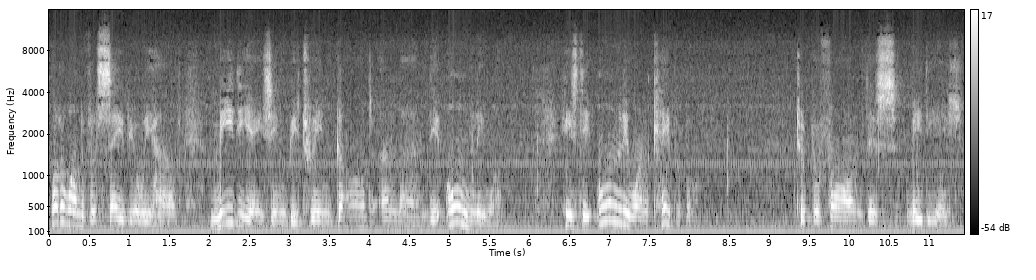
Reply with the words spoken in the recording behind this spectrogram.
What a wonderful Saviour we have, mediating between God and man, the only one. He's the only one capable to perform this mediation.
